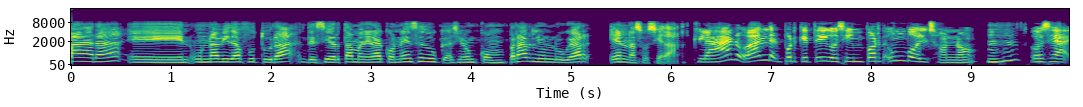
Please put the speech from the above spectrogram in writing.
para en una vida futura, de cierta manera, con esa educación, comprarle un lugar en la sociedad. Claro, Ander, porque te digo, si importa un bolso, ¿no? O sea,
